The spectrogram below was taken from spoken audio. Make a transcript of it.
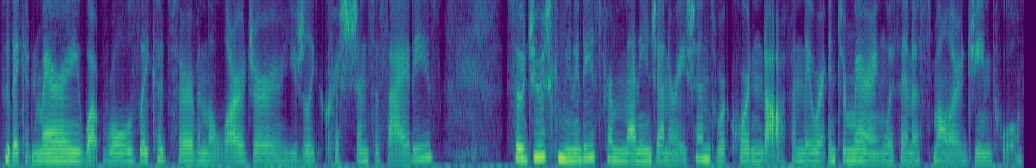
who they could marry, what roles they could serve in the larger, usually Christian societies. So, Jewish communities for many generations were cordoned off and they were intermarrying within a smaller gene pool.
